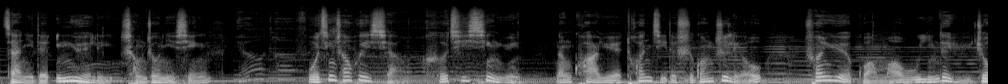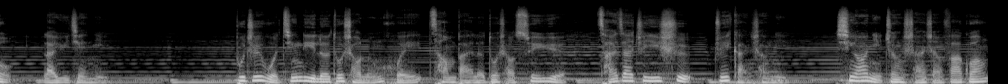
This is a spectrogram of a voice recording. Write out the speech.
在你的音乐里乘舟逆行。我经常会想，何其幸运，能跨越湍急的时光之流，穿越广袤无垠的宇宙来遇见你。不知我经历了多少轮回，苍白了多少岁月，才在这一世追赶上你。幸而你正闪闪发光，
